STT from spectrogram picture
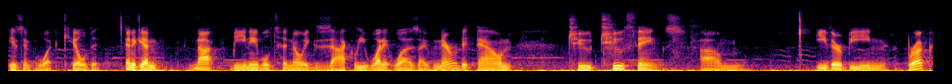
isn't what killed it. And again, not being able to know exactly what it was, I've narrowed it down to two things. Um, either being brook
